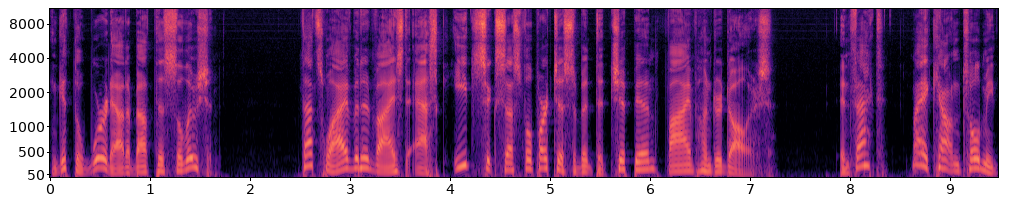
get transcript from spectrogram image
and get the word out about this solution. That's why I've been advised to ask each successful participant to chip in $500. In fact, my accountant told me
